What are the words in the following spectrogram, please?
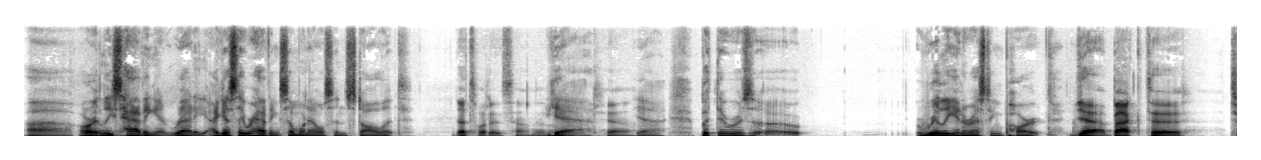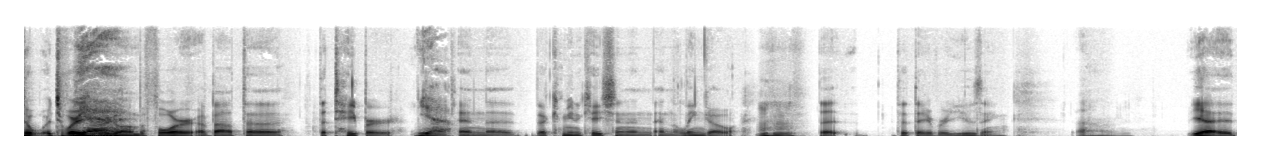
uh, or at least having it ready. I guess they were having someone else install it. That's what it sounded Yeah. like. Yeah. Yeah. But there was a really interesting part. Yeah. Back to to to where Yeah. you were going before about the the taper Yeah. and the the communication and, and the lingo Mm-hmm. that that they were using. Um, yeah, it,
